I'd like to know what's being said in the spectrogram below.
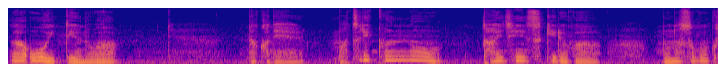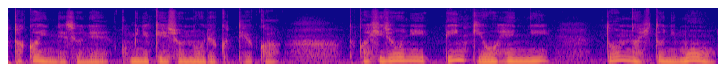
が多いっていうのはなんかねまつりくんの対人スキルがものすごく高いんですよね。コミュニケーション能力っていうか。が非常に臨機応変にどんな人にも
